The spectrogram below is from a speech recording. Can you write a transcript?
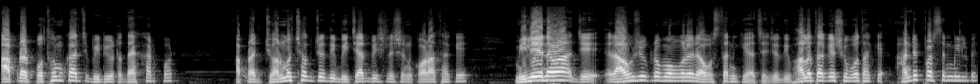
আপনার প্রথম কাজ ভিডিওটা দেখার পর, আপনার জন্মছক যদি বিচার বিশ্লেষণ করা থাকে, মিলিয়ে নেওয়া যে রাহু, শুক্র, মঙ্গলের অবস্থান কী আছে, যদি ভালো থাকে, শুভ থাকে, হান্ড্রেড পার্সেন্ট মিলবে।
